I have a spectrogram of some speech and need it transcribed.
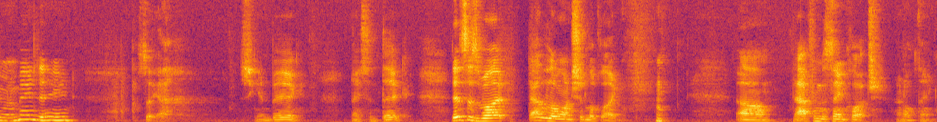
doing amazing. So yeah, she's getting big, nice and thick. This is what that little one should look like. um, not from the same clutch, I don't think.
